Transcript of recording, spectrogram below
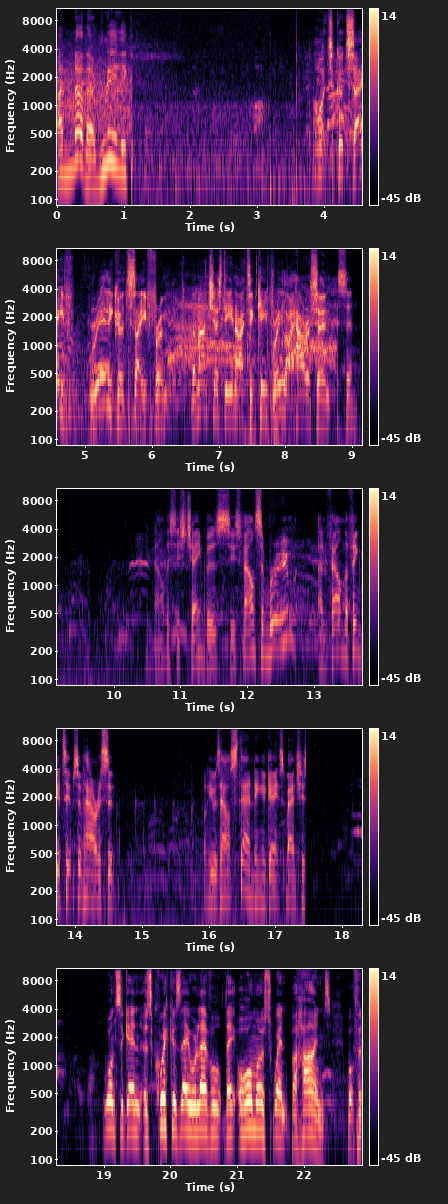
Another really good. Oh, it's a good save. Really good save from the Manchester United keeper, Elyh Harrison. Harrison. And now this is Chambers, who's found some room and found the fingertips of Harrison. Well, he was outstanding against Manchester. Once again, as quick as they were level, they almost went behind. But for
